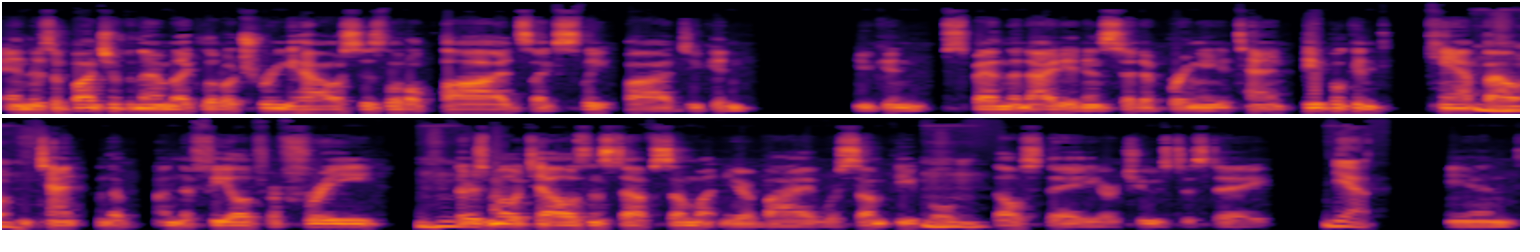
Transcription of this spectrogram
And there's a bunch of them, like little tree houses, little pods, like sleep pods. You can. You can spend the night in instead of bringing a tent. People can camp out Mhm. and tent in the on the field for free. hmm There's motels and stuff somewhat nearby where some people Mhm. they'll stay or choose to stay. Yeah. And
